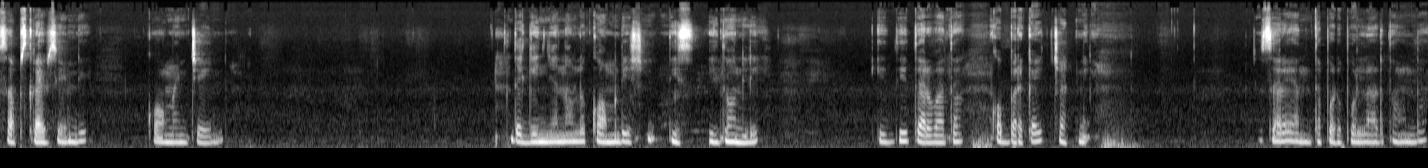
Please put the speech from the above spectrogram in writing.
సబ్స్క్రైబ్ చేయండి కామెంట్ చేయండి. ద గింజనంలో కాంబినేషన్ దిస్ ఇది ఓన్లీ. ఇది తర్వాత కొబ్బరికాయ చట్నీ. చూసారా ఎంత పొడి ఉందో?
